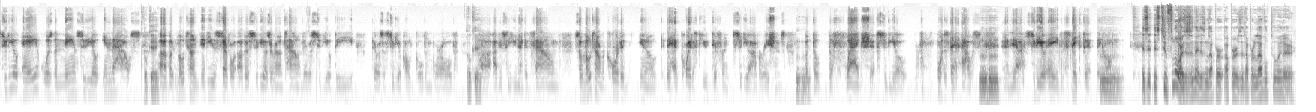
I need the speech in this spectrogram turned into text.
Studio A was the main studio in the house. Okay. Uh, but Motown did use several other studios around town. There was Studio B. There was a studio called Golden World. Okay. Uh, obviously, United Sound. So Motown recorded. You know, they had quite a few different studio operations, mm-hmm. but the the flagship studio was that house. Mm-hmm. And yeah, Studio A, the Snake Pit, they mm-hmm. called it. Is it? It's two floors, isn't it? Isn't upper upper? Is it upper level to it or?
